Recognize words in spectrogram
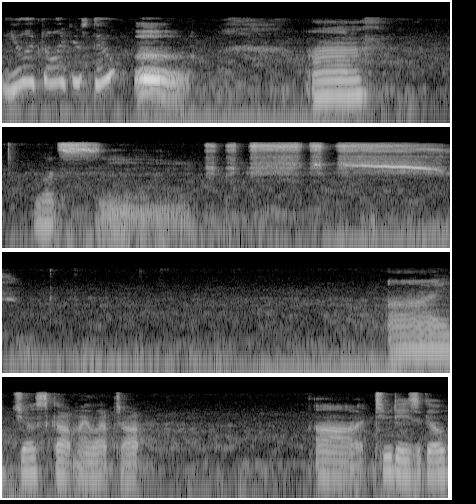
you like the Lakers too?" Ugh. Um, let's see. I just got my laptop uh, two days ago.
